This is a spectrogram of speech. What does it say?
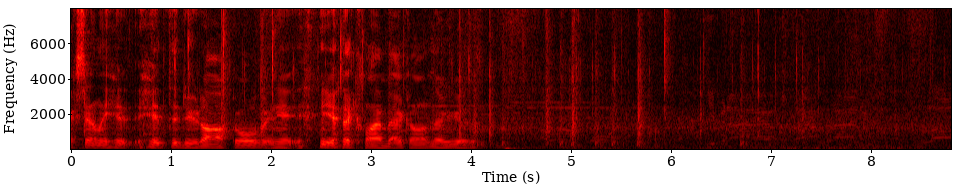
Accidentally hit hit the dude off goal, and he, he had to climb back on. There he goes. Keep an eye out for outriders, law,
